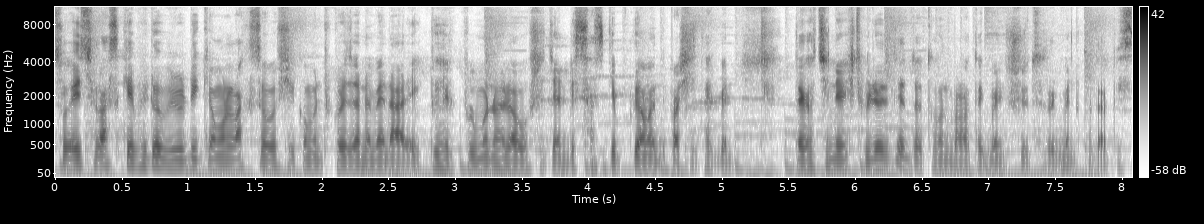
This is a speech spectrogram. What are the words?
সো এই ছিল আজকে ভিডিও ভিডিওটি কেমন লাগছে অবশ্যই কমেন্ট করে জানাবেন, আর একটু হেল্পফুল মনে হলে অবশ্যই চ্যানেলটি সাবস্ক্রাইব করে আমাদের পাশে থাকবেন। দেখা হচ্ছে নেক্সট ভিডিওতে ততক্ষণ ভালো থাকবেন, সুস্থ থাকবেন খুদাপিস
